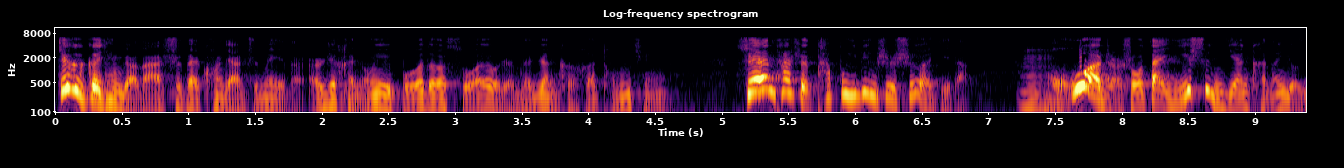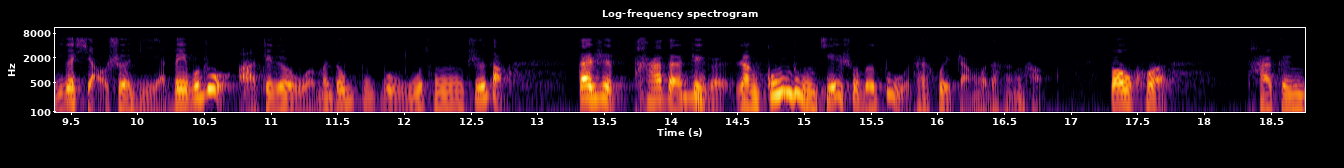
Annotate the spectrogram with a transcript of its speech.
这个个性表达是在框架之内的，而且很容易博得所有人的认可和同情。虽然它是它不一定是设计的，嗯或者说在一瞬间可能有一个小设计也背不住啊，这个我们都不不无从知道。但是他的这个让公众接受的度，他会掌握得很好，包括他跟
